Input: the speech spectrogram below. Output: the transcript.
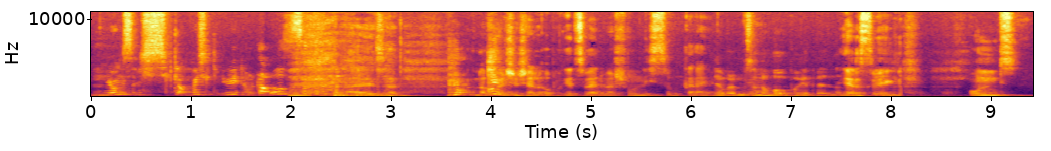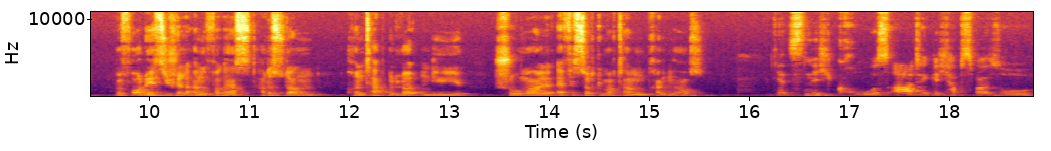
"Mm, Jungs, ich glaube, ich gehe wieder raus. Alter. Und auf welchen Stelle operiert zu werden, wäre schon nicht so geil. Ja, aber dann musst du nochmal operiert werden. Ja, deswegen. Und bevor du jetzt die Stelle angefangen hast, hattest du dann Kontakt mit Leuten, die schon mal FSJ gemacht haben im Krankenhaus? Jetzt nicht großartig. Ich habe es mal so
